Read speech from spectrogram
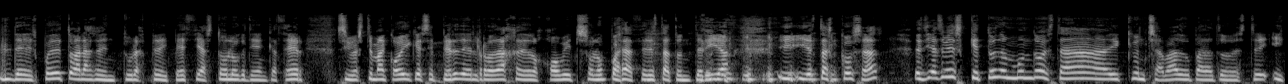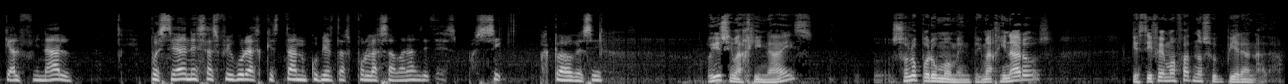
Después de todas las aventuras, peripecias, todo lo que tienen que hacer, si este McCoy que se pierde el rodaje del Hobbit solo para hacer esta tontería y, estas cosas, ya ves que todo el mundo está conchavado para todo esto y que al final pues sean esas figuras que están cubiertas por las sábanas, dices, pues sí, pues claro que sí. Oye, ¿os imagináis solo por un momento, imaginaros que Stephen Moffat no supiera nada.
